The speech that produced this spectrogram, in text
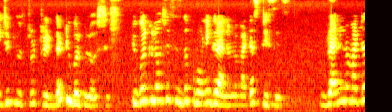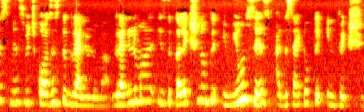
agent used to treat the tuberculosis. Tuberculosis is the chronic granulomatous disease Granulomatous means which causes the granuloma. Granuloma is the collection of the immune cells at the site of the infection.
